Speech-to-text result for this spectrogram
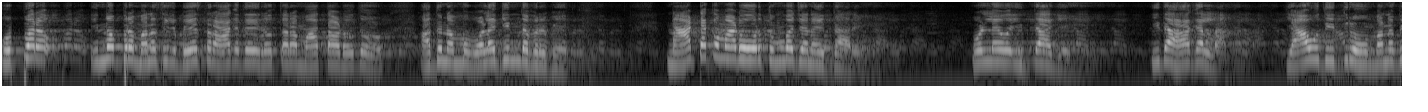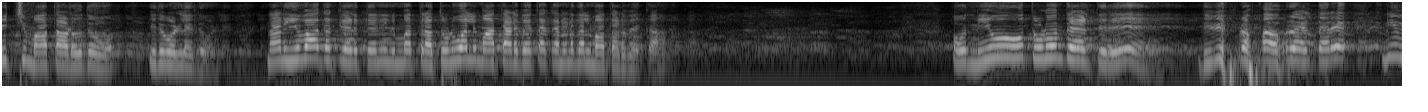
ಒಬ್ಬರ, ಇನ್ನೊಬ್ಬರ ಮನಸ್ಸಿಗೆ ಬೇಸರ ಆಗದೇ ಇರೋ ಥರ ಮಾತಾಡೋದು, ಅದು ನಮ್ಮ ಒಳಗಿಂದ ಬರಬೇಕು. ನಾಟಕ ಮಾಡುವವರು ತುಂಬ ಜನ ಇದ್ದಾರೆ. ಒಳ್ಳೆ ಇದ್ದಾಗೆ. ಇದು ಹಾಗಲ್ಲ. ಯಾವುದಿದ್ರೂ ಮನ ಬಿಚ್ಚಿ ಮಾತಾಡೋದು ಇದು ಒಳ್ಳೆಯದು ನಾನು ಇವಾಗ ಕೇಳ್ತೇನೆ, ನಿಮ್ಮ ಹತ್ರ ತುಳುವಲ್ಲಿ ಮಾತಾಡಬೇಕಾ, ಕನ್ನಡದಲ್ಲಿ ಮಾತಾಡಬೇಕಾ? ಹೌದು, ನೀವು ತುಳು ಅಂತ ಹೇಳ್ತೀರಿ. ದಿವ್ಯಪ್ರಭಾ ಅವರು ಹೇಳ್ತಾರೆ, ನೀವು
